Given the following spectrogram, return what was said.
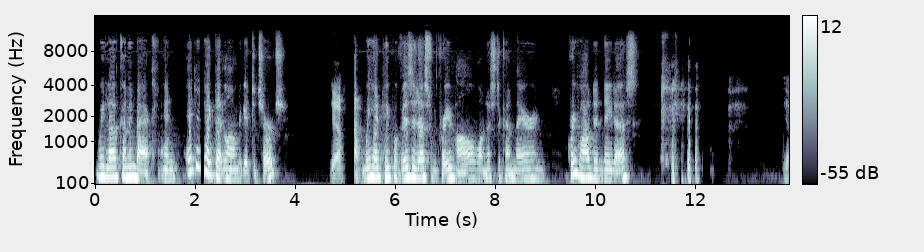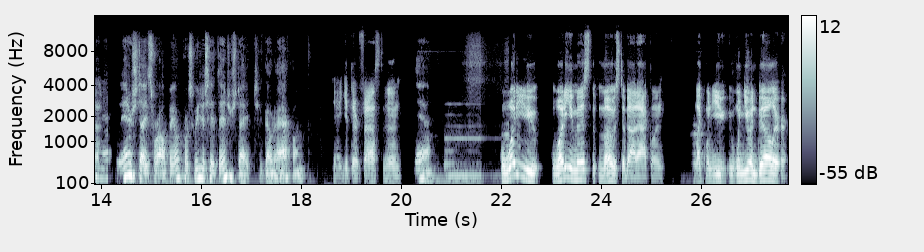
we love coming back, and it didn't take that long to get to church. yeah. We had people visit us from Crieve Hall, wanting us to come there, and Crieve Hall didn't need us. Yeah. And the interstates were all built. Of course, we just hit the interstate to go to Acklen. Yeah, you get there fast then. Yeah. Well, what do you what do you miss the most about Acklen? like when you when you and Bill are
